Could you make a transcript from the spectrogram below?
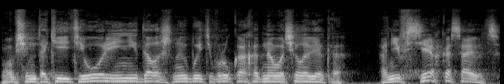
В общем, такие теории не должны быть в руках одного человека. Они всех касаются.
